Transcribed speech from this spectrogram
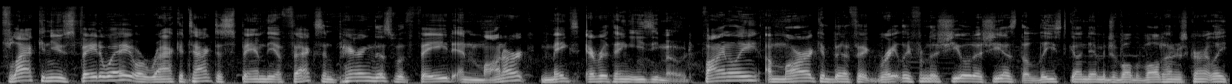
Flak can use Fade Away or Rakk Attack to spam the effects, and pairing this with Fade and Monarch makes everything easy mode. Finally, Amara can benefit greatly from the shield as she has the least gun damage of all the Vault Hunters currently.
